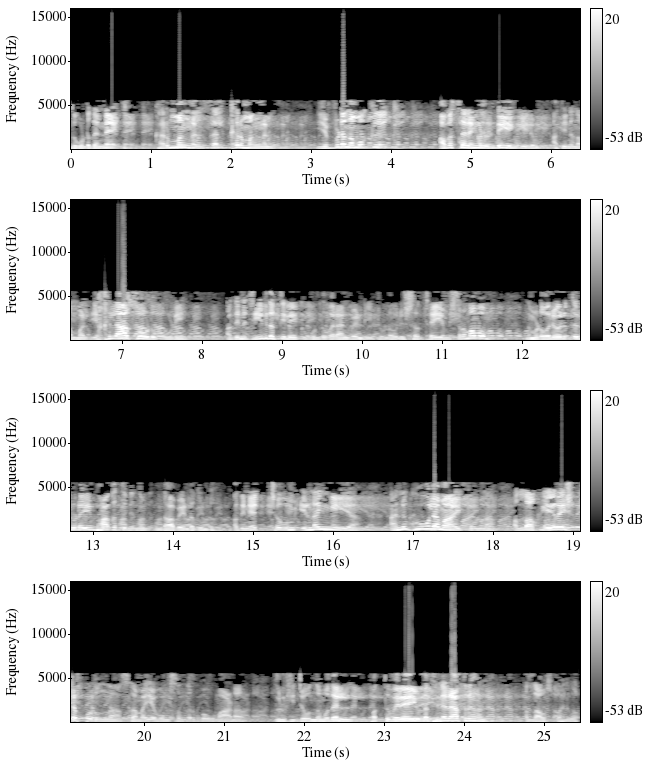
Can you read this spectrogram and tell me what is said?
അതുകൊണ്ട് തന്നെ കർമ്മങ്ങൾ സൽക്കർമ്മങ്ങൾ എവിടെ നമുക്ക് അവസരങ്ങളുണ്ട് എങ്കിലും അതിന് നമ്മൾ ഇഖ്ലാസോടുകൂടി അതിന് ജീവിതത്തിലേക്ക് കൊണ്ടുവരാൻ വേണ്ടിയിട്ടുള്ള ഒരു ശ്രദ്ധയും ശ്രമവും നമ്മുടെ ഓരോരുത്തരുടെയും ഭാഗത്ത് നിന്നും ഉണ്ടാവേണ്ടതുണ്ട്. അതിനേറ്റവും ഇണങ്ങിയ അനുകൂലമായിട്ടുള്ള അള്ളാഹു ഏറെ ഇഷ്ടപ്പെടുന്ന സമയവും സന്ദർഭവുമാണ് ദുൽഹിജ ഒന്ന് മുതൽ പത്ത് വരെയുള്ള ദിനരാത്രങ്ങൾ. അള്ളാഹു സുബ്ഹാനഹു വ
